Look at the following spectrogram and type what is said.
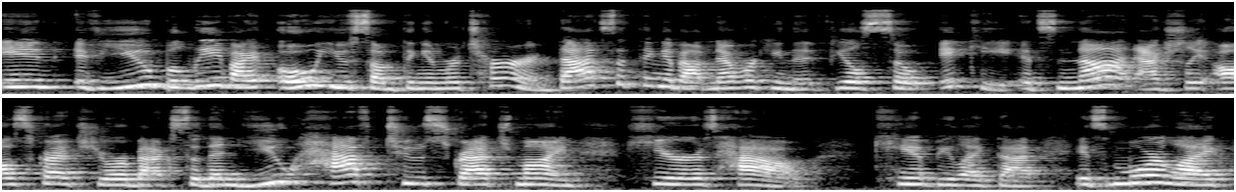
in if you believe I owe you something in return. That's the thing about networking that feels so icky. It's not actually I'll scratch your back so then you have to scratch mine. Here's how. Can't be like that. It's more like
